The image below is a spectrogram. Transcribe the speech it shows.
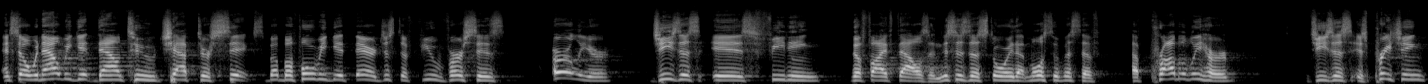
And so now we get down to chapter six. But before we get there, just a few verses earlier, Jesus is feeding the 5,000. This is a story that most of us have, have probably heard. Jesus is preaching,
